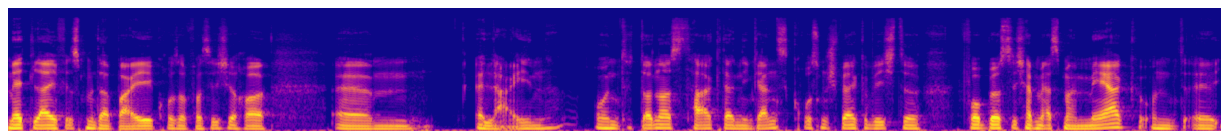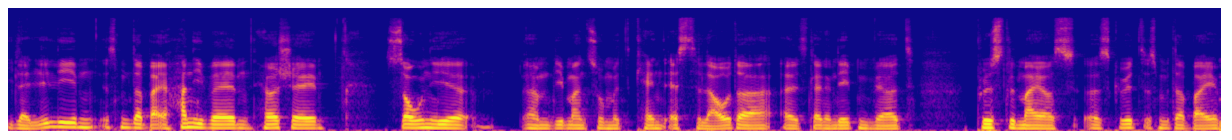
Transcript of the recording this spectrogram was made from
MetLife ist mit dabei, großer Versicherer. Ähm, Align und Donnerstag dann die ganz großen Schwergewichte. Vorbörslich haben wir erstmal Merck und äh, Eli Lilly ist mit dabei, Honeywell, Hershey, Sony, ähm, die man so mit kennt, Estee Lauder als kleiner Nebenwert, Bristol Myers äh, Squibb ist mit dabei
